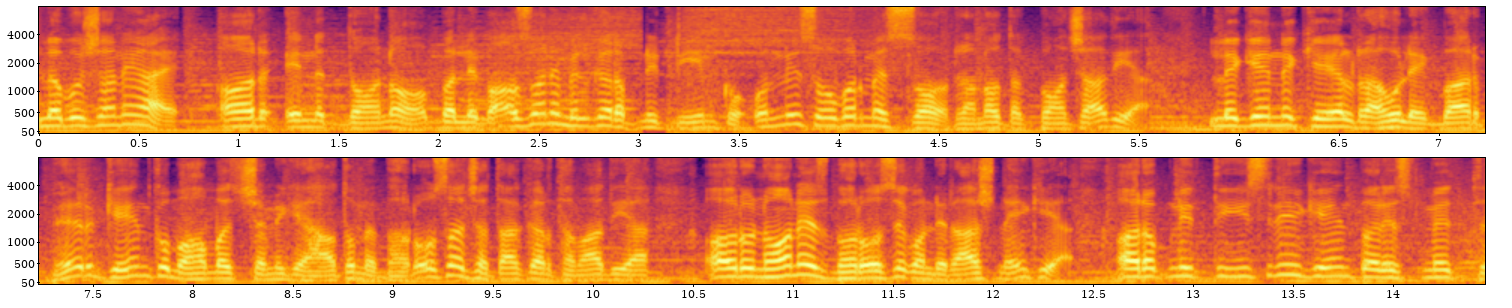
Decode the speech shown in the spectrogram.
लबुशने आए और इन दोनों बल्लेबाजों ने मिलकर अपनी टीम को 19 ओवर में 100 रनों तक पहुँचा दिया। लेकिन के राहुल एक बार फिर गेंद को मोहम्मद शमी के हाथों में भरोसा जताकर थमा दिया और उन्होंने इस भरोसे को निराश नहीं किया और अपनी तीसरी गेंद पर स्मिथ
